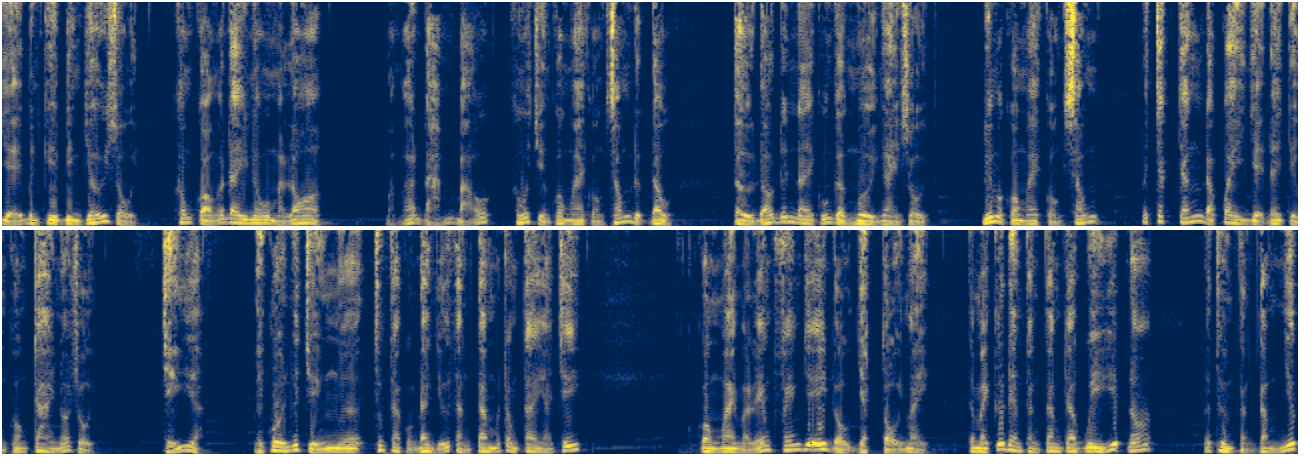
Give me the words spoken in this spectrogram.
về bên kia biên giới rồi, không còn ở đây đâu mà lo. Mà má đảm bảo không có chuyện con Mai còn sống được đâu. Từ đó đến nay cũng gần 10 ngày rồi. Nếu mà con Mai còn sống, nó chắc chắn đã quay về đây tìm con trai nó rồi. Chỉ à, mày quên cái chuyện ờ, chúng ta còn đang giữ thằng Tâm ở trong tay hả Chí? Con Mai mà lén phén với ý đồ dạch tội mày, thì mày cứ đem thằng Tâm ra uy hiếp nó. Nó thương thằng Tâm nhất,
